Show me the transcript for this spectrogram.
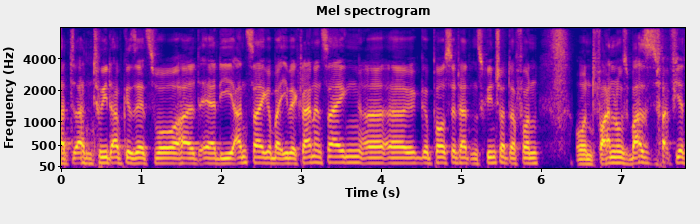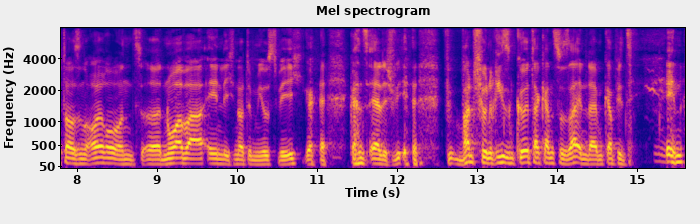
hat einen Tweet abgesetzt, wo halt er die Anzeige bei eBay Kleinanzeigen äh, äh, gepostet hat, einen Screenshot davon und Verhandlungsbasis war 4000 Euro und äh, Noah war ähnlich not amused wie ich. Ganz ehrlich, wie, was für ein Riesenköter kannst du sein, deinem Kapitän,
